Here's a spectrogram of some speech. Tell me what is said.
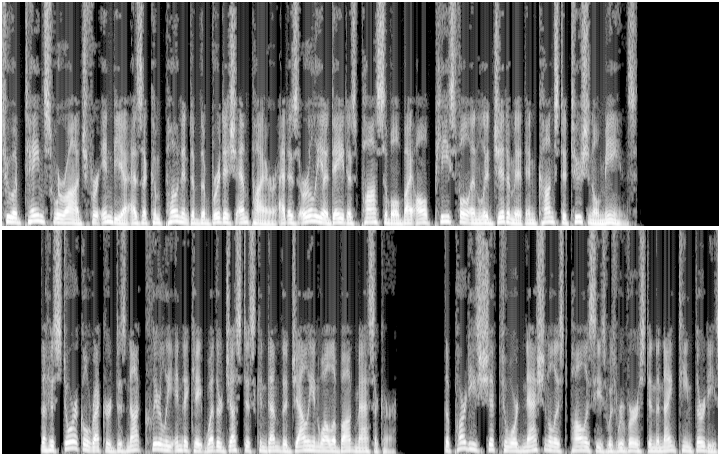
"...to obtain Swaraj for India as a component of the British Empire at as early a date as possible by all peaceful and legitimate and constitutional means." The historical record does not clearly indicate whether justice condemned the Jallianwala Bagh massacre. The party's shift toward nationalist policies was reversed in the 1930s,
